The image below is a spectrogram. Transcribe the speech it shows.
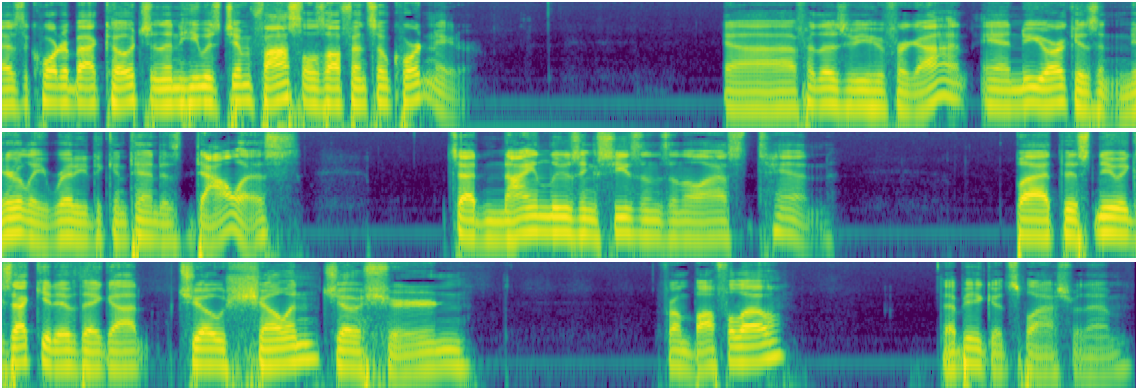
as the quarterback coach, and then he was Jim Fassel's offensive coordinator. Uh, for those of you who forgot, and New York isn't nearly ready to contend as Dallas. It's had nine losing seasons in the last 10. But this new executive, they got Joe Schoen, Joe Schoen from Buffalo. That'd be a good splash for them.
